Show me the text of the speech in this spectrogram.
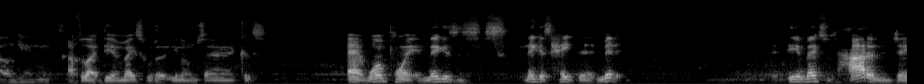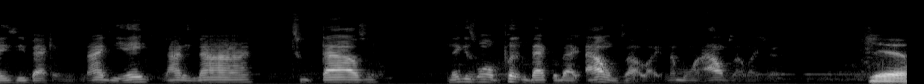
Oh, DMX. I feel like DMX would have. You know what I'm saying? Because at one point, and niggas is, niggas hate to admit it. DMX was hotter than Jay Z back in 98, 99, 2000. Niggas won't putting back to back albums out like number one albums out like that. Yeah.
